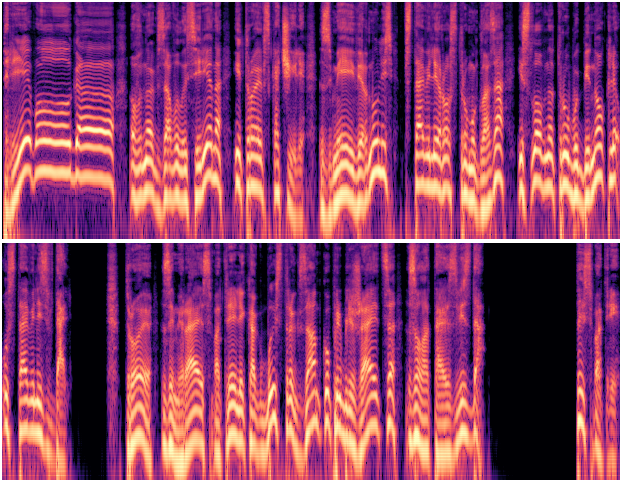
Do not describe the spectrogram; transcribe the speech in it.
«Тревога!» — вновь завыла сирена, и трое вскочили. Змеи вернулись, вставили роструму глаза и, словно трубу бинокля, уставились вдаль. Трое, замирая, смотрели, как быстро к замку приближается золотая звезда. «Ты смотри,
